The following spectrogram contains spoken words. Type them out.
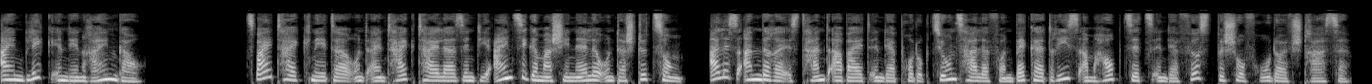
Ein Blick in den Rheingau. Zwei Teigkneter und ein Teigteiler sind die einzige maschinelle Unterstützung, alles andere ist Handarbeit in der Produktionshalle von Becker Dries am Hauptsitz in der Fürstbischof Rudolf Straße.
